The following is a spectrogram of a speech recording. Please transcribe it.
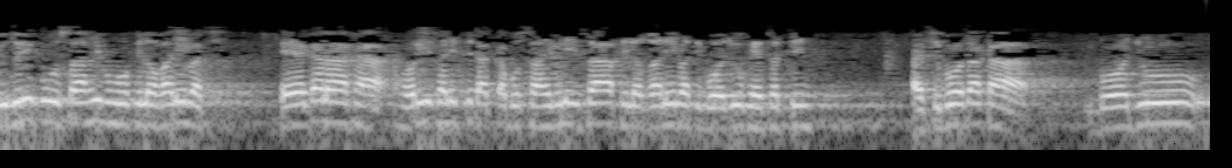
يدركه صاحبه في الغنيمة. إيغانا كا هوري سنتي تكبو صاحبني إساء في الغنيمة بوجو كيستي. أشبودا كا بوجو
